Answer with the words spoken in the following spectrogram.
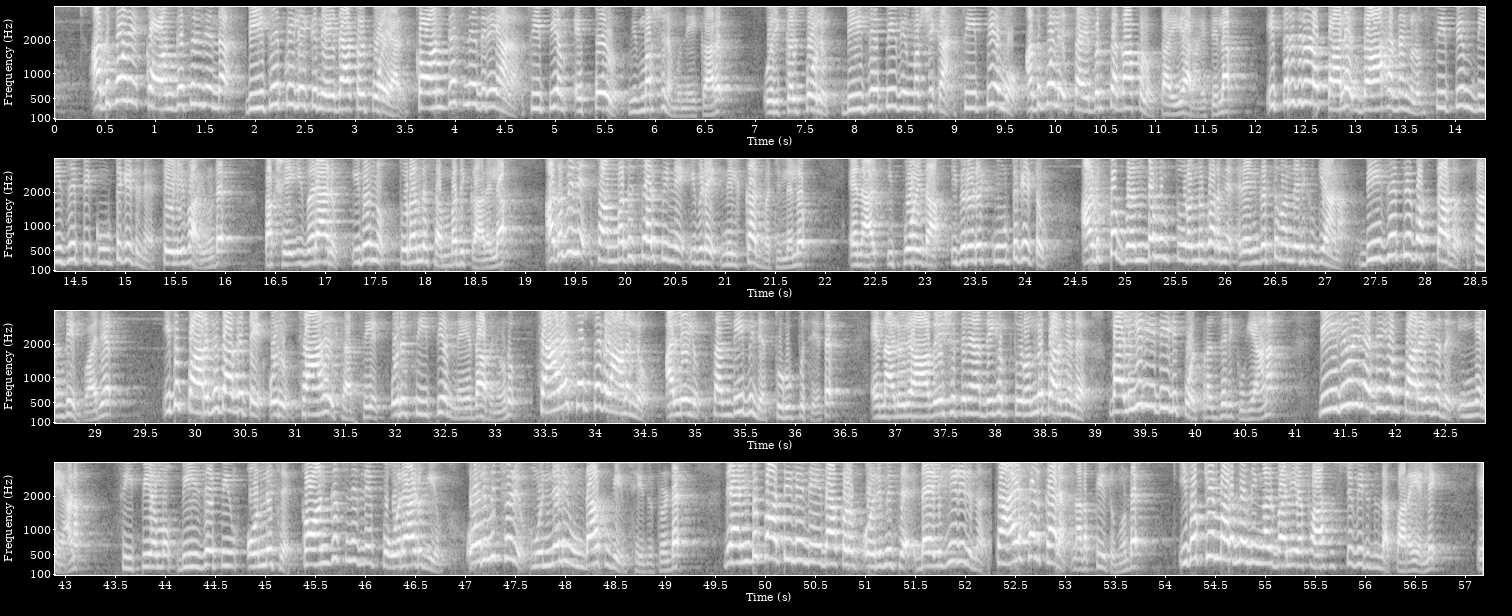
അതുപോലെ കോൺഗ്രസിൽ നിന്ന് ബി ജെ പിയിലേക്ക് നേതാക്കൾ പോയാൽ കോൺഗ്രസിനെതിരെയാണ് സി പി എം എപ്പോഴും വിമർശനം ഉന്നയിക്കാറ് ഒരിക്കൽ പോലും ബി ജെ പിയെ വിമർശിക്കാൻ സി പി എമ്മോ അതുപോലെ സൈബർ സഖാക്കളോ തയ്യാറായിട്ടില്ല. ഇത്തരത്തിലുള്ള പല ഉദാഹരണങ്ങളും C P M B J P കൂട്ടുകെട്ടിന് തെളിവായുണ്ട്. പക്ഷേ ഇവരാരും ഇതൊന്നും തുറന്ന് സമ്മതിക്കാറില്ല. അത് പിന്നെ സമ്മതിച്ചാൽ പിന്നെ ഇവിടെ നിൽക്കാൻ പറ്റില്ലല്ലോ. എന്നാൽ ഇപ്പോഴിതാ ഇവരുടെ കൂട്ടുകെട്ടും അടുത്ത ബന്ധവും തുറന്നു പറഞ്ഞ് രംഗത്ത് വന്നിരിക്കുകയാണ് ബി ജെ പി വക്താവ് സന്ദീപ് വാര്യർ. ഇത് പറഞ്ഞതാകട്ടെ ഒരു ചാനൽ ചർച്ചയിൽ ഒരു സി പി എം നേതാവിനോടും. ചാനൽ ചർച്ചകളാണല്ലോ അല്ലെങ്കിലും സന്ദീപിന്റെ തുറുപ്പുചേട്ട്. എന്നാൽ ഒരു ആവേശത്തിന് അദ്ദേഹം തുറന്നു പറഞ്ഞത് വലിയ രീതിയിൽ ഇപ്പോൾ പ്രചരിക്കുകയാണ്. വീഡിയോയിൽ അദ്ദേഹം പറയുന്നത് ഇങ്ങനെയാണ്. സി പി എമ്മും ബി ജെ പിയും ഒന്നിച്ച് കോൺഗ്രസിനെതിരെ പോരാടുകയും ഒരുമിച്ചൊരു മുന്നണി ഉണ്ടാക്കുകയും ചെയ്തിട്ടുണ്ട്. രണ്ടു പാർട്ടിയിലെ നേതാക്കളും ഒരുമിച്ച് ഡൽഹിയിലിരുന്ന് ചായ സൽക്കാരം നടത്തിയിട്ടുമുണ്ട്. ഇതൊക്കെ മറന്ന് നിങ്ങൾ വലിയ ഫാസിസ്റ്റ് വിരുദ്ധത പറയല്ലേ?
